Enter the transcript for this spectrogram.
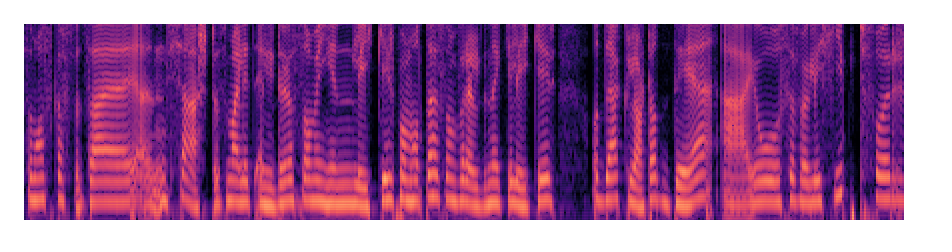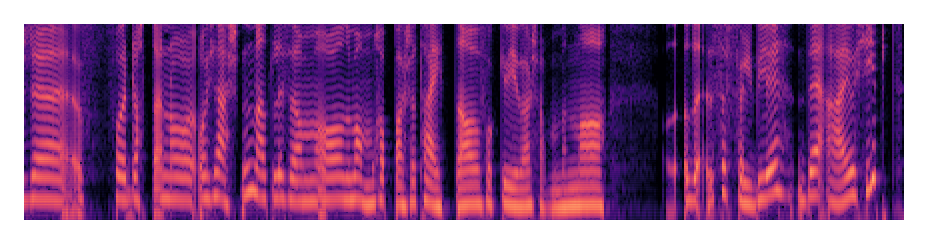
som har skaffet seg en kjæreste som er litt eldre, som ingen liker, på en måte, som foreldrene ikke liker. Og det er klart at det er jo selvfølgelig kjipt for, eh, for datteren og, og kjæresten. At liksom å, mamma og pappa er så teite, og får ikke vi være sammen, og, og det, Selvfølgelig, det er jo kjipt.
